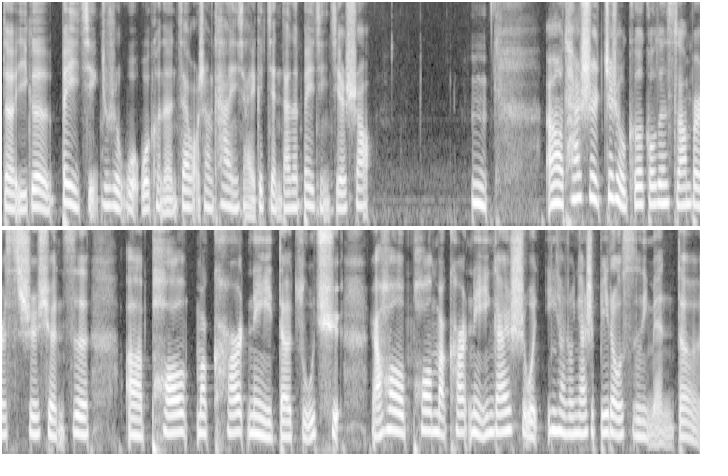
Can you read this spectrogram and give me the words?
的一个背景？就是我我可能在网上看一下一个简单的背景介绍。嗯然后它是这首歌《Golden Slumbers》是选自呃 Paul McCartney 的组曲，然后 Paul McCartney 应该是我印象中应该是 Beatles 里面的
